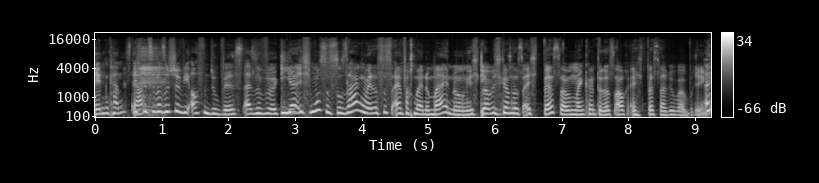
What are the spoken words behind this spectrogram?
reden kannst. Ja? Ich finde es immer so schön, wie offen du bist. Also wirklich. Ja, ich muss es so sagen, weil das ist einfach meine Meinung. Ich glaube, ich kann das echt besser und man könnte das auch echt besser rüberbringen.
